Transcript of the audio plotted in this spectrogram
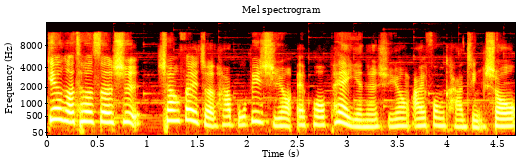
第二个特色是，消费者他不必使用 Apple Pay 也能使用 iPhone 卡紧收。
